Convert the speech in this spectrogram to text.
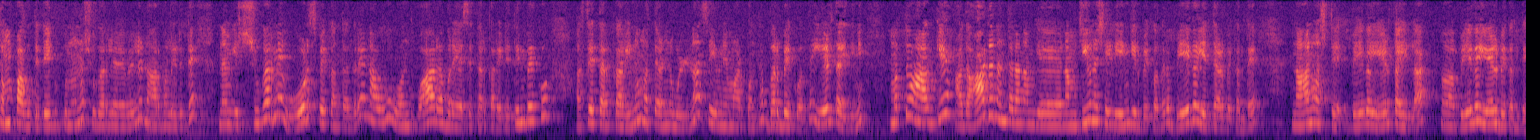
ತಂಪಾಗುತ್ತೆ. ದೇಹಕ್ಕೂ ಶುಗರ್ ಲೆವೆಲ್ ನಾರ್ಮಲ್ ಇರುತ್ತೆ. ನಮಗೆ ಶುಗರ್ನೇ ಓಡಿಸ್ಬೇಕಂತಂದರೆ ನಾವು ಒಂದು ವಾರ ಬರೀ ಹಸೆ ತರಕಾರಿ ತಿನ್ನಬೇಕು ಹಸೆ ತರಕಾರಿನೂ ಮತ್ತು ಹಣ್ಣುಗಳನ್ನ ಸೇವನೆ ಮಾಡ್ಕೊತ ಬರಬೇಕು ಅಂತ ಹೇಳ್ತಾ ಇದ್ದೀನಿ. ಮತ್ತು ಹಾಗೆ ಅದಾದ ನಂತರ ನಮಗೆ ನಮ್ಮ ಜೀವನ ಶೈಲಿ ಹೆಂಗಿರಬೇಕು ಅಂದರೆ ಬೇಗ ಎದ್ದೇಳ್ಬೇಕಂತೆ. ನಾನು ಅಷ್ಟೇ, ಬೇಗ ಹೇಳ್ತಾ ಇಲ್ಲ. ಬೇಗ ಹೇಳ್ಬೇಕಂತೆ.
